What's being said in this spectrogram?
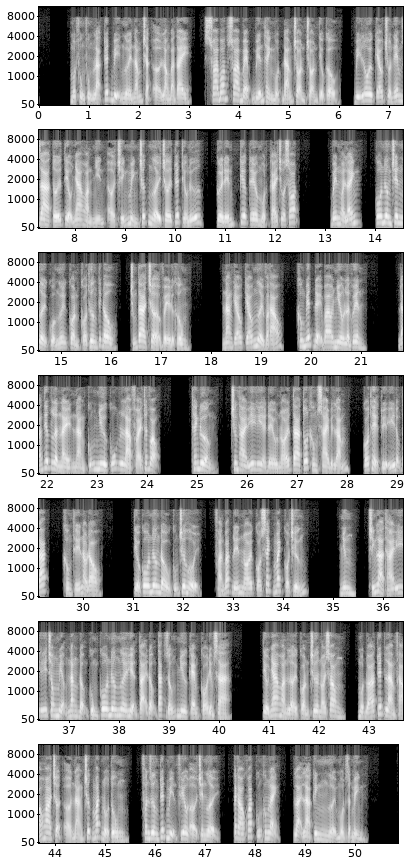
Một phùng phùng lạc tuyết bị người nắm chặt ở lòng bàn tay, xoa bóp xoa bẹp biến thành một đám tròn tròn tiểu cầu, bị lôi kéo chuồn em ra tới tiểu nha hoàn nhìn ở chính mình trước người chơi tuyết thiếu nữ, cười đến kêu kêu một cái chua sót. Bên ngoài lãnh, cô nương trên người của ngươi còn có thương tích đâu, chúng ta trở về được không? Nàng kéo kéo người vào áo, không biết đệ bao nhiêu lần khuyên. Đáng tiếc lần này nàng cũng như cũ là phải thất vọng. Thanh đường, Trương Thái Y đều nói ta tốt không sai biệt lắm, có thể tùy ý động tác, không thế nào đau. Tiểu cô nương đầu cũng chưa hồi, phản bác đến nói có sách mách có chứng. Nhưng, chính là Thái Y trong miệng năng động cùng cô nương ngươi hiện tại động tác giống như kém có điểm xa. Tiểu nha hoàn lời còn chưa nói xong, một đóa tuyết làm pháo hoa chợt ở nàng trước mắt nổ tung, phân dương tuyết mịn phiêu ở trên người, cách áo khoác cũng không lạnh, lại là kinh người một giật mình.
